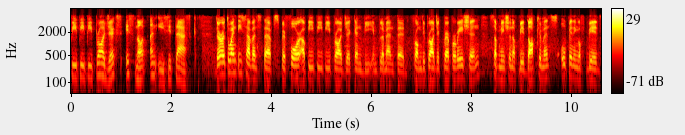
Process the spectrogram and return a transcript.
PPP projects is not an easy task. There are 27 steps before a PPP project can be implemented, from the project preparation, submission of bid documents, opening of bids,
